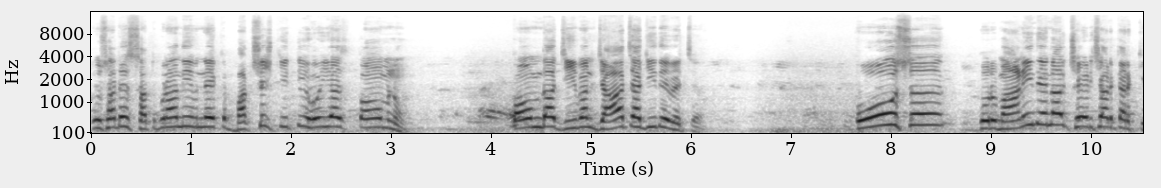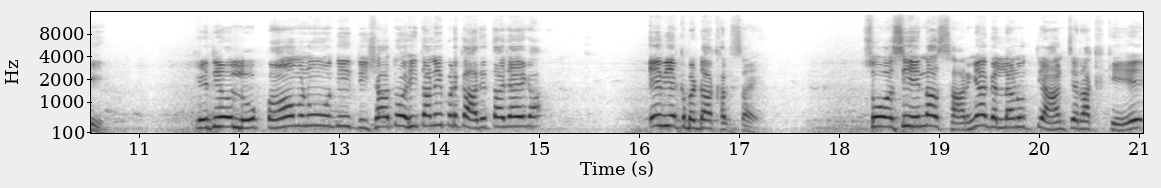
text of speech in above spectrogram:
ਜੋ ਸਾਡੇ ਸਤਿਗੁਰਾਂ ਦੀ ਨੇ ਇੱਕ ਬਖਸ਼ਿਸ਼ ਕੀਤੀ ਹੋਈ ਹੈ ਕੌਮ ਨੂੰ, ਕੌਮ ਦਾ ਜੀਵਨ ਜਾਚ ਹੈ ਜਿਹਦੇ ਵਿੱਚ। ਉਸ ਗੁਰਬਾਣੀ ਦੇ ਨਾਲ ਛੇੜਛਾੜ ਕਰਕੇ ਕਿਤੇ ਉਹ ਲੋਕ ਕੌਮ ਨੂੰ ਉਹਦੀ ਦਿਸ਼ਾ ਤੋਂ ਹੀ ਤਾਂ ਨਹੀਂ ਭੜਕਾ ਦਿੱਤਾ ਜਾਏਗਾ, ਇਹ ਵੀ ਇੱਕ ਵੱਡਾ ਖਦਸ਼ਾ ਹੈ। ਸੋ ਅਸੀਂ ਇਹਨਾਂ ਸਾਰੀਆਂ ਗੱਲਾਂ ਨੂੰ ਧਿਆਨ 'ਚ ਰੱਖ ਕੇ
